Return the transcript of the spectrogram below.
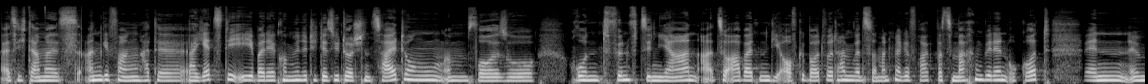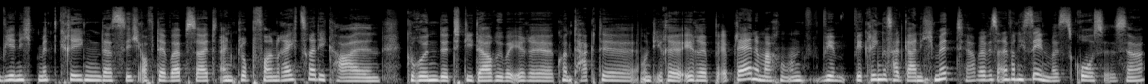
als ich damals angefangen hatte bei jetzt.de, bei der Community der Süddeutschen Zeitung ähm, vor so rund 15 Jahren zu arbeiten, die aufgebaut wird, haben wir uns dann manchmal gefragt, was machen wir denn, oh Gott, wenn äh, wir nicht mitkriegen, dass sich auf der Website ein Club von Rechtsradikalen gründet, die darüber ihre Kontakte und ihre, ihre Pläne machen. Und wir, wir kriegen das halt gar nicht mit, ja, weil wir es einfach nicht sehen, weil es groß ist, ja.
